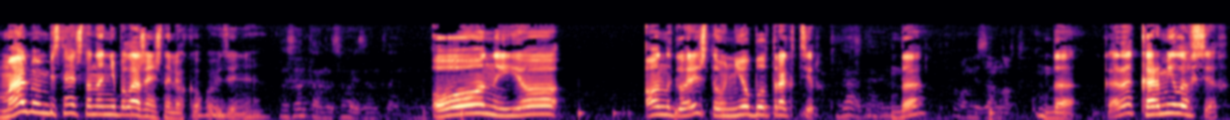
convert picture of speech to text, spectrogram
Мальбам объясняет, что она не была женщиной легкого поведения. Он ее, он говорит, что у нее был трактир, Да, да. да, Он мезонот. да. Она кормила всех.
